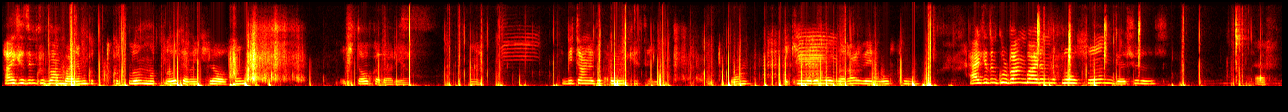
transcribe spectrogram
Herkesin kurban bayramı kut- kutlu, mutlu, sevinçli olsun. İşte o kadar ya. Evet. Bir tane de koyun keselim. Lan ekinlerime zarar veriyorsun. Herkesin kurban bayramı mutlu olsun. Görüşürüz. F.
